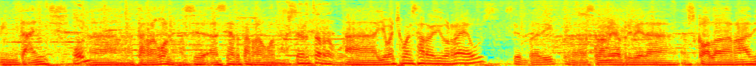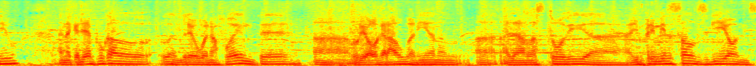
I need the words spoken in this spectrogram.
20 anys. On? A Tarragona, a, Cer- a Tarragona. A Cer Tarragona. Uh, jo vaig començar a Ràdio Reus, sempre dic, va ser la meva primera escola de ràdio. En aquella època l'Andreu Buenafuente, uh, l'Oriol Grau venien al, a, allà a l'estudi a, a imprimir-se els guions.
